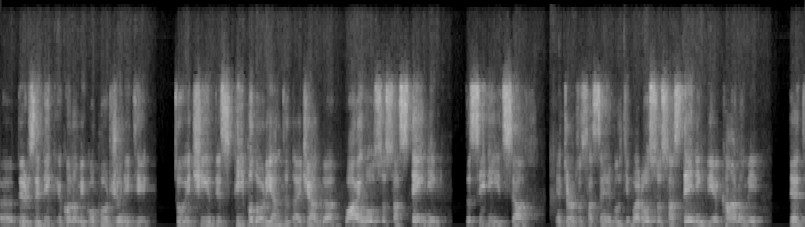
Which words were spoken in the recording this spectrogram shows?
uh, there is a big economic opportunity to achieve this people-oriented agenda while also sustaining the city itself in terms of sustainability, but also sustaining the economy that,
